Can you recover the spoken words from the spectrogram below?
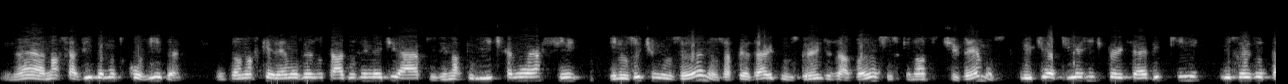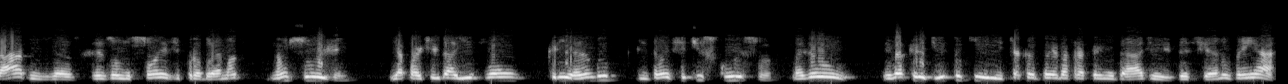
Né? A nossa vida é muito corrida, então nós queremos resultados imediatos. E na política não é assim. E nos últimos anos, apesar dos grandes avanços que nós tivemos, no dia a dia a gente percebe que os resultados, as resoluções de problemas não surgem e a partir daí vão criando então esse discurso. Mas eu, eu acredito que, que a campanha da fraternidade desse ano venha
